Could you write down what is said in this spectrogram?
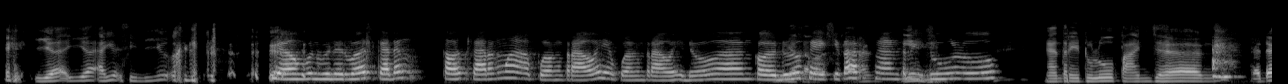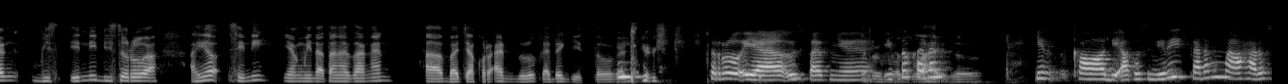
eh iya iya ayo sini yuk ya ampun bener banget kadang kalau sekarang mah pulang terawih ya pulang terawih doang. Kalau iya, dulu ya, kayak kita harus ngantri ini. dulu. Ngantri dulu panjang. Kadang bis, ini disuruh, ayo sini yang minta tanda tangan uh, baca Quran dulu kadang gitu. Kadang. Seru ya ustadznya. Seru itu kadang kalau di aku sendiri kadang malah harus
